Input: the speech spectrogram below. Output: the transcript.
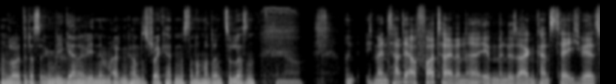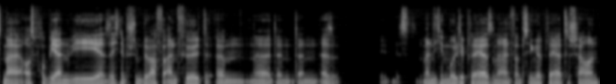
Wenn Leute das irgendwie ja. gerne wie in einem alten Counter-Strike hätten, das dann nochmal drin zu lassen. Genau. Und ich meine, es hat ja auch Vorteile, ne? Eben wenn du sagen kannst, hey, ich will jetzt mal ausprobieren, wie sich eine bestimmte Waffe anfühlt, ähm, ne? dann, dann, also mal nicht im Multiplayer, sondern einfach im Singleplayer zu schauen,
